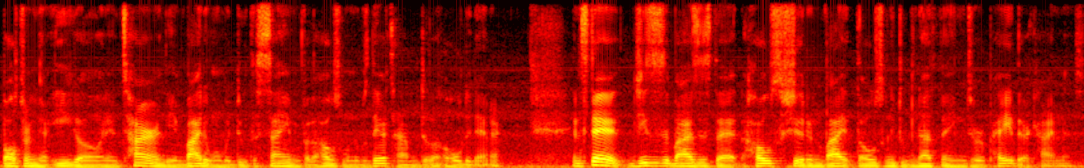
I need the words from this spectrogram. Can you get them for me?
bolstering their ego, and in turn, the invited one would do the same for the host when it was their time to hold a dinner. Instead, Jesus advises that hosts should invite those who do nothing to repay their kindness.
